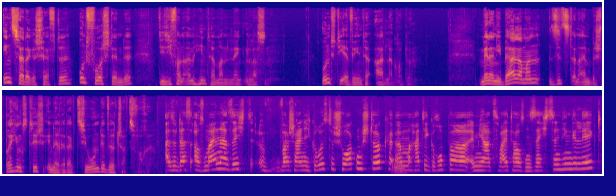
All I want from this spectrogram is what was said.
Insidergeschäfte und Vorstände, die sich von einem Hintermann lenken lassen. Und die erwähnte Adlergruppe. Melanie Bergermann sitzt an einem Besprechungstisch in der Redaktion der Wirtschaftswoche. Also das aus meiner Sicht wahrscheinlich größte Schurkenstück ähm, hat die Gruppe im Jahr 2016 hingelegt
